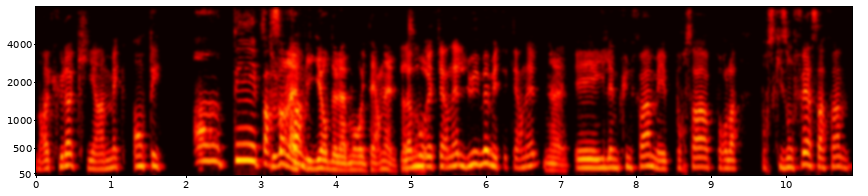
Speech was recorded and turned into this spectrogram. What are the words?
Dracula qui est un mec hanté, hanté par sa la femme. figure de l'amour éternel. L'amour éternel, lui-même est éternel Ouais, et il aime qu'une femme et pour ça, pour la, pour ce qu'ils ont fait à sa femme,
